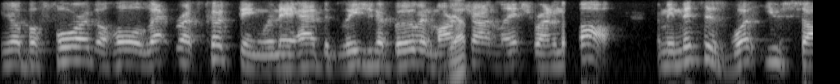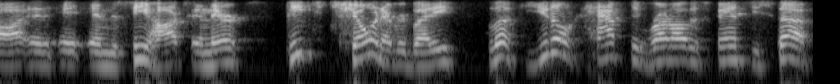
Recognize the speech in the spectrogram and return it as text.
you know, before the whole let Russ cook thing when they had the Legion of Boom and Marshawn Lynch running the ball. I mean, this is what you saw in, in, in the Seahawks, and they're Pete's showing everybody, look, you don't have to run all this fancy stuff.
